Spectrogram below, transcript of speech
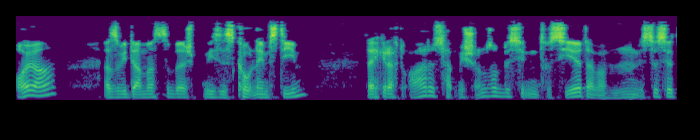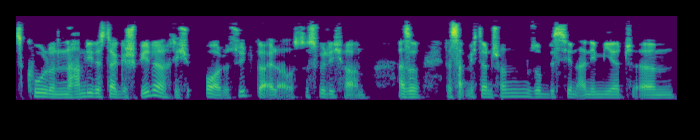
oh ja, also wie damals zum Beispiel dieses Codename Steam. Da habe ich gedacht, oh, das hat mich schon so ein bisschen interessiert, aber hm, ist das jetzt cool? Und dann haben die das da gespielt, da dachte ich, oh, das sieht geil aus, das will ich haben. Also das hat mich dann schon so ein bisschen animiert, ähm,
